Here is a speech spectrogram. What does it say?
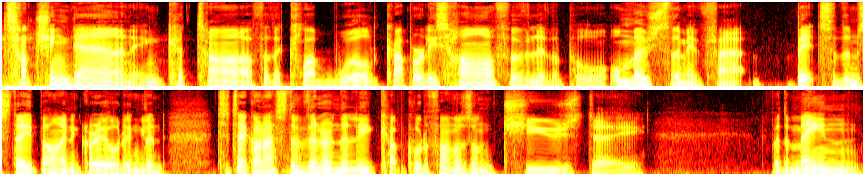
touching down in Qatar for the Club World Cup, or at least half of Liverpool, or most of them, in fact. Bits of them stayed behind in grey old England to take on Aston Villa in the League Cup quarterfinals on Tuesday. But the main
